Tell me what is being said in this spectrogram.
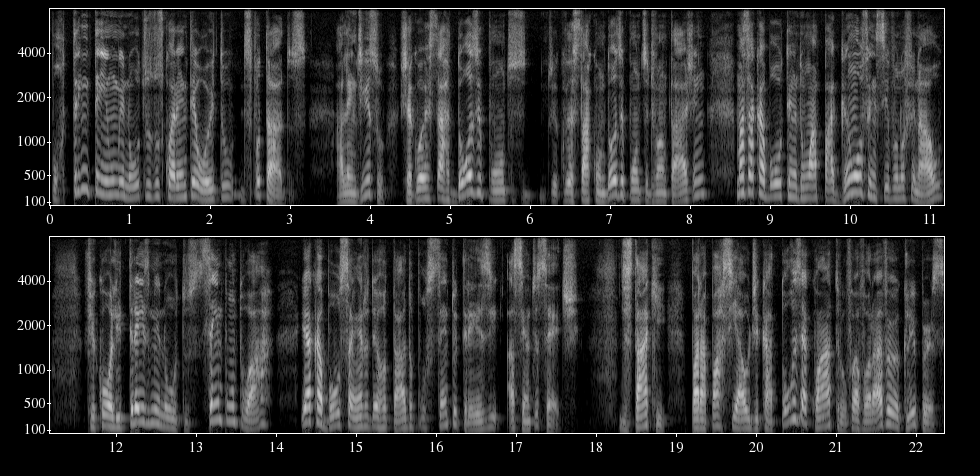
por 31 minutos dos 48 disputados, Além disso, chegou a estar 12 pontos, estar com 12 pontos de vantagem, mas acabou tendo um apagão ofensivo no final, ficou ali 3 minutos sem pontuar e acabou saindo derrotado por 113 a 107. Destaque para a parcial de 14 a 4 favorável ao Clippers,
